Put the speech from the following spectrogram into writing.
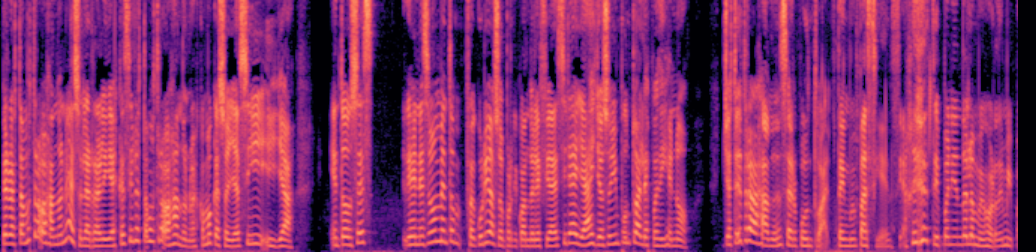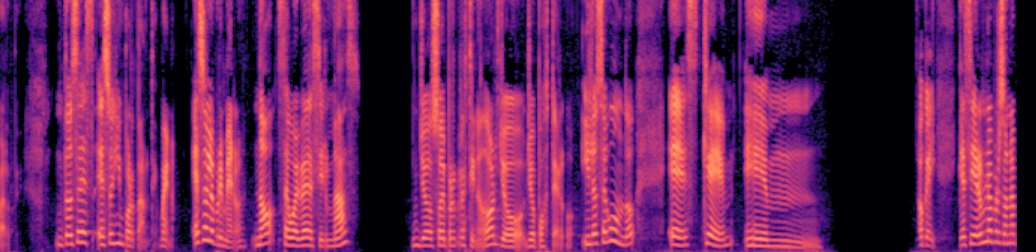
Pero estamos trabajando en eso, la realidad es que sí lo estamos trabajando, no es como que soy así y ya. Entonces, en ese momento fue curioso porque cuando le fui a decir a ella, yo soy impuntual, después dije, no, yo estoy trabajando en ser puntual, tengo paciencia, estoy poniendo lo mejor de mi parte. Entonces, eso es importante. Bueno, eso es lo primero, no se vuelve a decir más. Yo soy procrastinador, yo, yo postergo. Y lo segundo es que, em, ok, que si eres una persona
